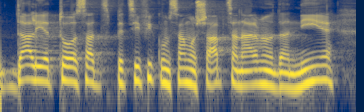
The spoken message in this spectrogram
da li je to sad specifikum samo Šapca? Naravno da nije, E,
